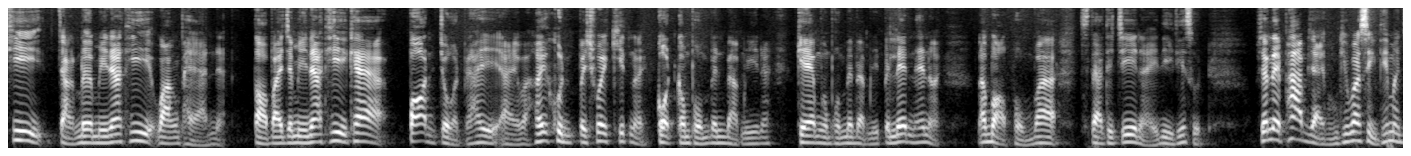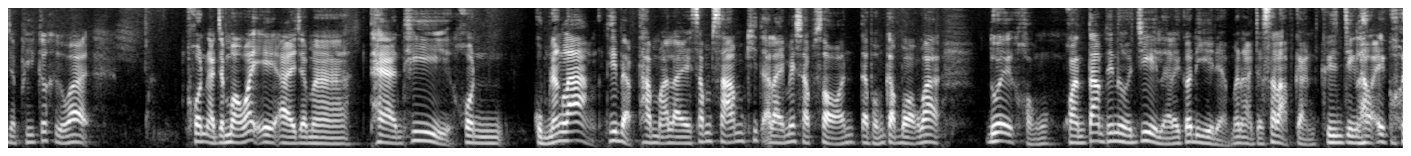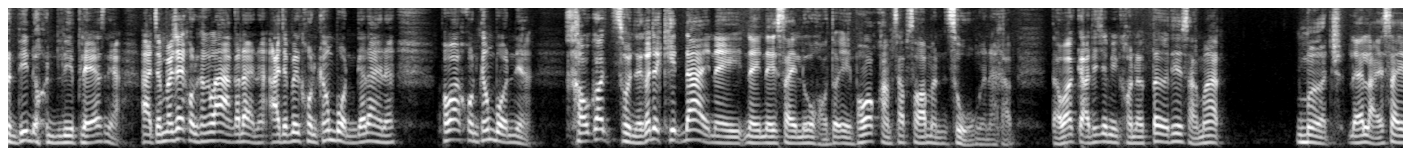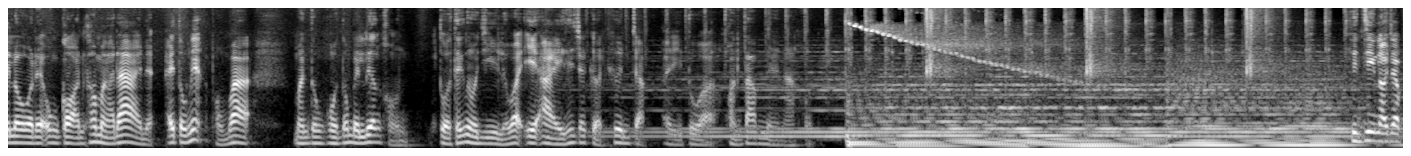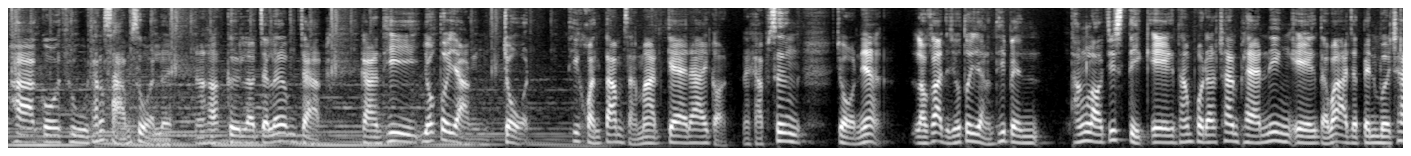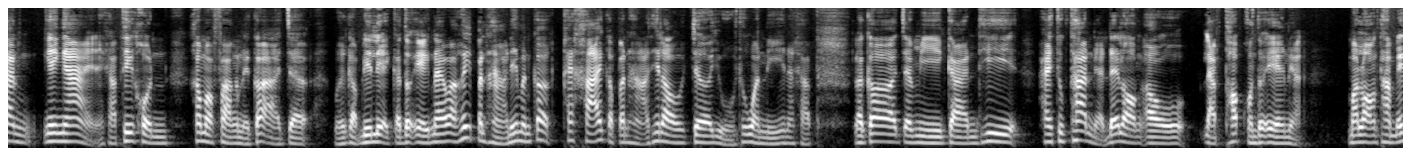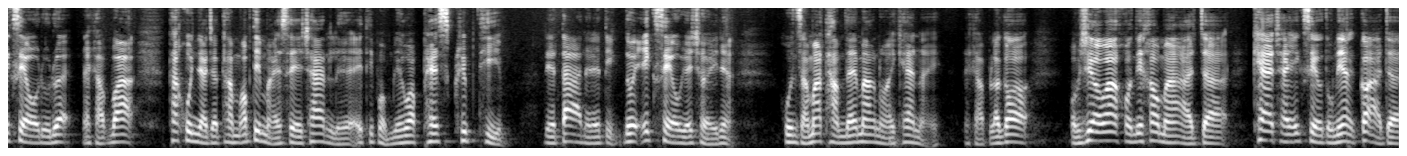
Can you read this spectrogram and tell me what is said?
ที่จากเดิมมีหน้าที่วางแผนเนี่ยต่อไปจะมีหน้าที่แค่ป้อนโจทย์ไปให้ AI ว่าเฮ้ยคุณไปช่วยคิดหน่อยกฎของผมเป็นแบบนี้นะเกมของผมเป็นแบบนี้ไปเล่นให้หน่อย แล้วบอกผมว่า strategy ไหนดีที่สุดฉะนั้นในภาพใหญ่ผมคิดว่าสิ่งที่มันจะพลิกก็คือว่า คนอาจจะมองว่า AI จะมาแทนที่คนกลุ่มล่างๆที่แบบทำอะไรซ้ำๆคิดอะไรไม่ซับซ้อน แต่ผมกลับมองว่า ด้วยของควอนตัมเทคโนโลยีหรืออะไรก็ดีเนี่ยมันอาจจะสลับกัน คือจริงๆแล้วไอ้คนที่โดน replace เนี่ยอาจจะไม่ใช่คนข้างล่างก็ได้นะ อาจจะเป็นคนข้างบนก็ได้นะ เพราะว่าคนข้างบนเนี่ยเขาก็ส่วนใหญ่ก็จะคิดได้ในในในไซโลของตัวเอง เพราะว่าความซับซ้อนมันสูงนะครับ แต่ว่าการที่จะมี conductor ที่สามารถ merge หลายๆไซโลในองค์กรเข้ามาได้เนี่ยไอ้ตรงเนี้ยผมว่ามันตรงคงต้องเป็นเรื่องของตัวเทคโนโลยี หรือว่า AI ที่จะเกิดขึ้นจากไอ้ตัวควอนตัมในอนาคต จริงๆ เราจะพา go through ทั้ง 3 ส่วนเลยนะครับคือเราจะเริ่มจากการที่ยกตัวอย่างโจทย์ที่ควอนตัมสามารถแก้ได้ก่อนนะครับ ซึ่งโจทย์เนี้ยเราก็อาจจะยกตัวอย่างที่เป็นทั้งโลจิสติกเองทั้ง Production Planning เอง แต่ว่าอาจจะเป็นเวอร์ชั่นง่ายๆนะครับที่คนเข้ามาฟังเนี่ยก็อาจจะเหมือนกับ relate กับตัวเองได้ว่าเฮ้ยปัญหานี้มันก็คล้ายๆ กับปัญหาที่เราเจออยู่ทุกวันนี้นะครับแล้วก็จะมีการที่ให้ทุกท่านเนี่ยได้ลองเอาแล็ปท็อปของตัวเองเนี่ย มาลองทำ Excel ดูด้วยนะครับว่าถ้าคุณอยากจะทำ optimization หรือไอ้ที่ผมเรียกว่า prescriptive data analytics ด้วย Excel เฉยๆเนี่ยคุณสามารถทำได้มากน้อยแค่ไหนนะครับแล้วก็ผมเชื่อว่าคนที่เข้ามาอาจจะแค่ใช้ Excel ตรงนี้ก็อาจจะ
